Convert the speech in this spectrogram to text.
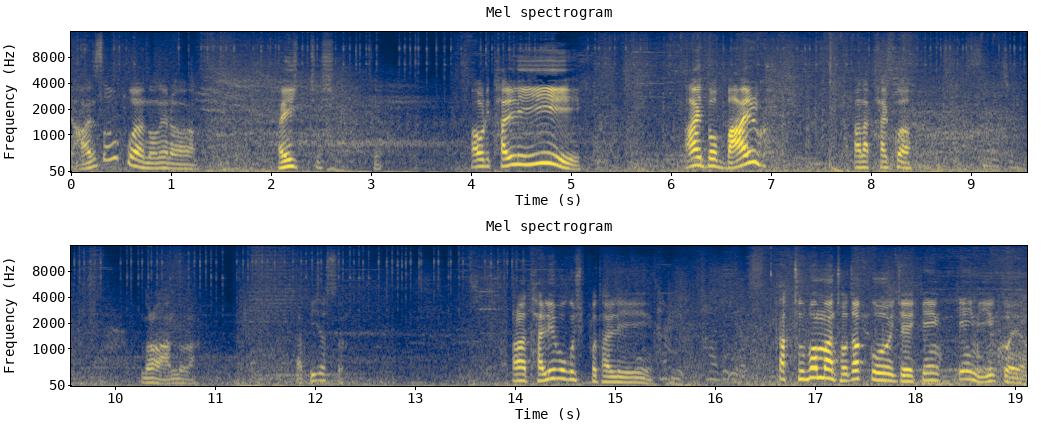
안 싸울 거야 너네랑. 아이 아 우리 달리. 아이 너 말고. 아 나 갈 거야. 너랑 안 놀아. 나 삐졌어. 아 달리 보고 싶어 달리. 딱 두 번만 저 잡고 이제 게임 게임 이길 거예요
